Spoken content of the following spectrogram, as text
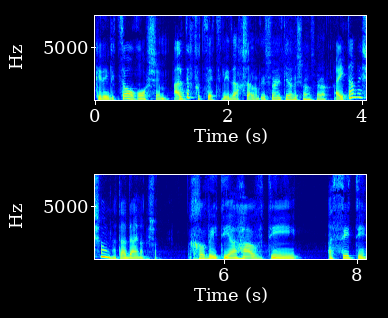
כדי ליצור רושם. אל תפוצץ לי את זה עכשיו. חשבתי שהייתי הראשון שלך. היית הראשון, אתה עדיין הראשון. חוויתי, אהבתי, עשיתי.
